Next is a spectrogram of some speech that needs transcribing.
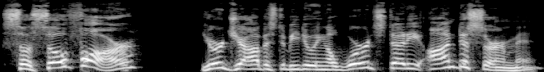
So so far, your job is to be doing a word study on discernment.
